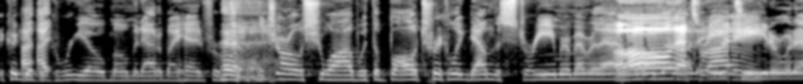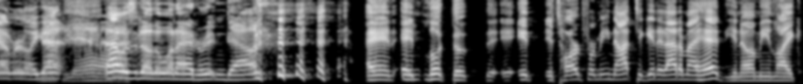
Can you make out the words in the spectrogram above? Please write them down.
I couldn't get the I- Grillo moment out of my head from the Charles Schwab with the ball trickling down the stream. Remember that? Oh, Like, that's right. 18 or whatever. Like that. yeah. That was another one I had written down. And and look, the, the it it's hard for me not to get it out of my head. You know, I mean, like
